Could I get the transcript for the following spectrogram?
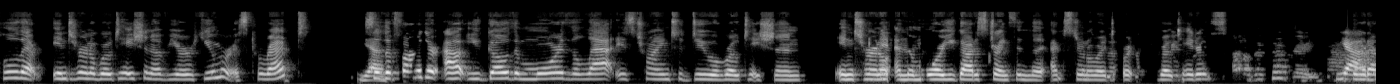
pull that internal rotation of your humerus, correct? Yes. So the farther out you go, the more the lat is trying to do a rotation internal, and the more you got to strengthen the external rot- rotators. Yeah.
